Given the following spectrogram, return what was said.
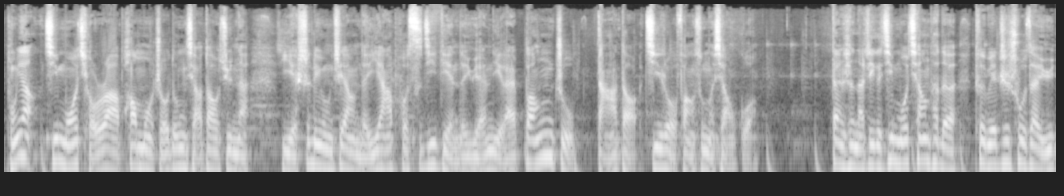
同样，筋膜球啊、泡沫轴等小道具呢，也是利用这样的压迫刺激点的原理来帮助达到肌肉放松的效果。但是呢，这个筋膜枪它的特别之处在于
